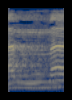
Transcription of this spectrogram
عما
